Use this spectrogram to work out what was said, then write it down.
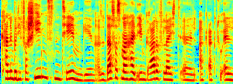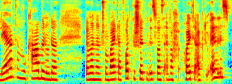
kann über die verschiedensten Themen gehen. Also das, was man halt eben gerade vielleicht äh, aktuell lernt an Vokabeln oder wenn man dann schon weiter fortgeschritten ist, was einfach heute aktuell ist,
